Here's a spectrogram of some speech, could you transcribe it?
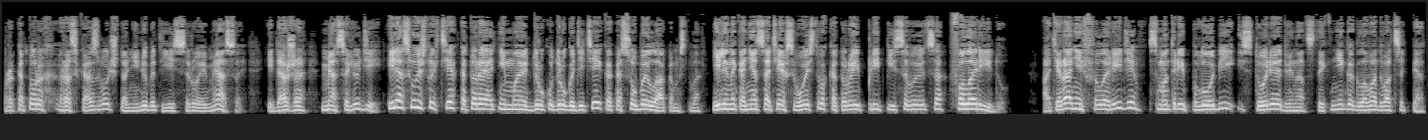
про которых рассказывают, что они любят есть сырое мясо, и даже мясо людей, или о свойствах тех, которые отнимают друг у друга детей как особое лакомство, или, наконец, о тех свойствах, которые приписываются фалориду. О тиране в Флориде смотри Плоби, история, 12 книга, глава 25.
